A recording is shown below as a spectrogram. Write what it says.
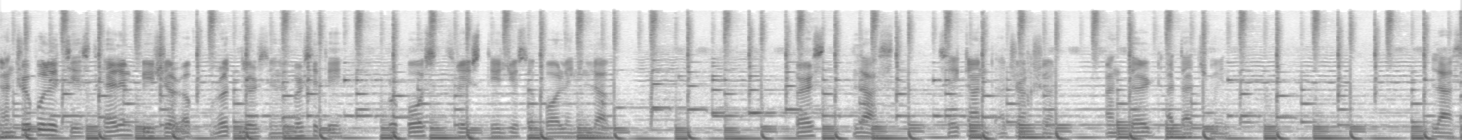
Anthropologist Helen Fisher of Rutgers University proposed three stages of falling in love. First, lust, second, attraction, and third, attachment. Last,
